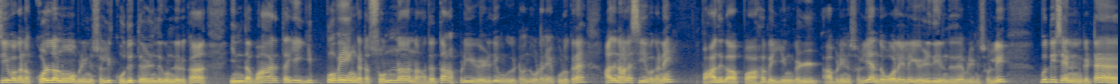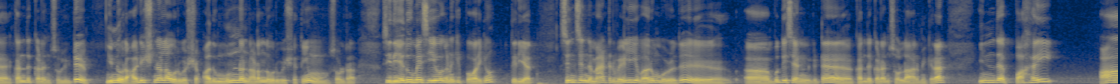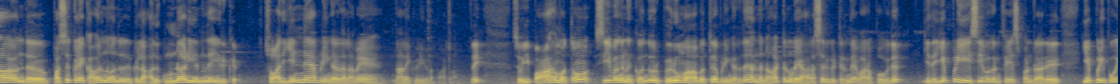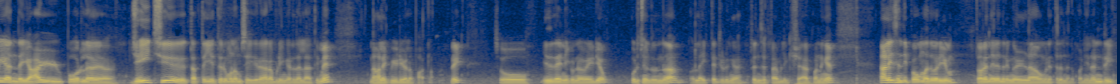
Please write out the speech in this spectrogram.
சீவகனை கொல்லணும் அப்படின்னு சொல்லி கொதித்து எழுந்து கொண்டு இருக்கான். இந்த வார்த்தையை இப்போவே எங்கிட்ட சொன்னால் நான் அதை தான் அப்படியே எழுதி உங்ககிட்ட வந்து உடனே கொடுக்குறேன். அதனால சீவகனை பாதுகாப்பாக வையுங்கள் அப்படின்னு சொல்லி அந்த ஓலையில் எழுதியிருந்தது அப்படின்னு சொல்லி புத்திசேனன்கிட்ட கந்துக்கடன் சொல்லிட்டு இன்னொரு அடிஷ்னலாக ஒரு விஷயம் அது முன்னே நடந்த ஒரு விஷயத்தையும் சொல்கிறார் ஸோ இது எதுவுமே சீவகனுக்கு இப்போ வரைக்கும் தெரியாது. சின்ஸ் இந்த மேட்ரு வெளியே வரும்பொழுது புத்திசேனன்கிட்ட புத்திசேனன் கந்துக்கடன் சொல்ல ஆரம்பிக்கிறார். இந்த பகை ஆ அந்த பசுக்களை கவர்ந்து வந்ததுக்குள்ள அதுக்கு முன்னாடி இருந்தே இருக்குது ஸோ அது என்ன அப்படிங்கிறது எல்லாமே நாளைக்கு வீடியோவில் பார்க்கலாம். ரைட் ஸோ இப்போ ஆக மொத்தம் சீவகனுக்கு வந்து ஒரு பெரும் ஆபத்து அப்படிங்கிறது அந்த நாட்டினுடைய அரசர்கிட்ட இருந்தே வரப்போகுது. இதை எப்படி சீவகன் ஃபேஸ் பண்ணுறாரு எப்படி போய் அந்த யாழ் போரில் ஜெயிச்சு தத்தையை திருமணம் செய்கிறார் அப்படிங்கிறது எல்லாத்தையுமே நாளைக்கு வீடியோவில் பார்க்கலாம். ரைட் ஸோ இதுதான் இன்றைக்கி ஒன்று வீடியோ பிடிச்சிருந்தா ஒரு லைக் தட்டி விடுங்க. ஃப்ரெண்ட்ஸ் அண்ட் ஃபேமிலிக்கு ஷேர் பண்ணுங்கள் நாளை சந்திப்போம். அதுவரையும் தொடர்ந்து இருந்திருங்கள் நான் உங்கள் இடத்துல இருந்து பண்ணி நன்றி.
